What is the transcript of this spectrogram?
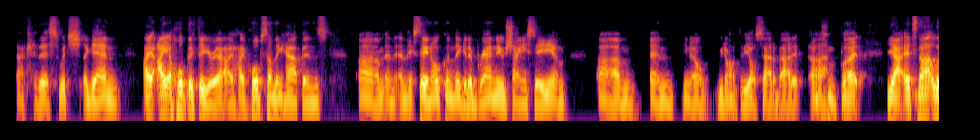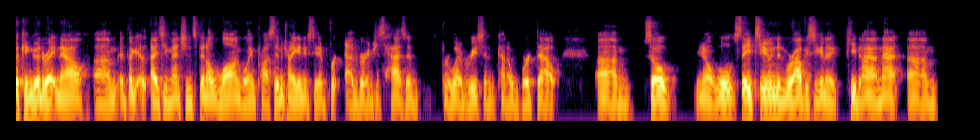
after this, which again, I, I hope they figure it out. I, I hope something happens um, and, and they stay in Oakland. They get a brand new shiny stadium. Um, and you know, we don't have to be all sad about it. Um, but yeah, it's not looking good right now. Um, like as you mentioned, it's been a long going process. They've been trying to get a new stadium forever and just hasn't, for whatever reason, kind of worked out. Um, so you know, we'll stay tuned, and we're obviously going to keep an eye on that. Um,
